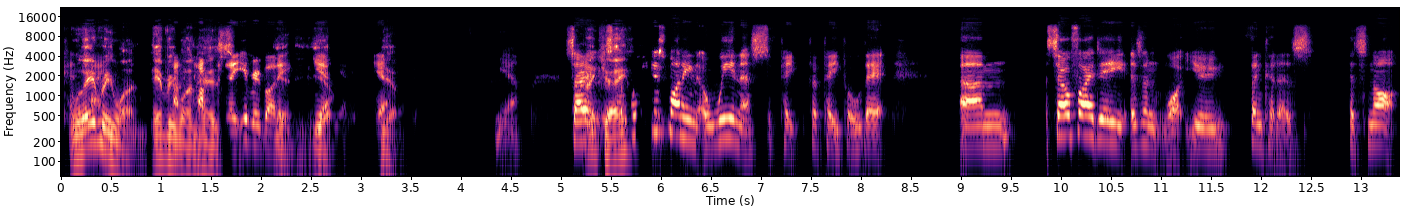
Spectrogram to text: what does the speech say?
can well, everyone, everyone has. everybody. Yeah, Yeah. yeah, Yeah. yeah. Yeah. So, Okay. so we're just wanting awareness for people that um, self ID isn't what you think it is. It's not.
